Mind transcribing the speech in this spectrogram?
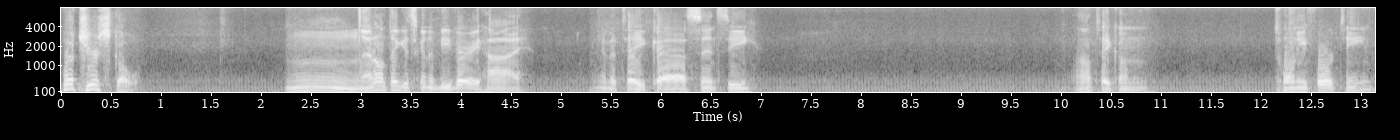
What's your score? Mm, I don't think it's going to be very high. I'm going to take uh, Cincy. I'll take them 2014.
